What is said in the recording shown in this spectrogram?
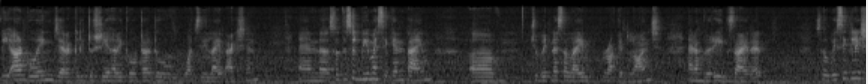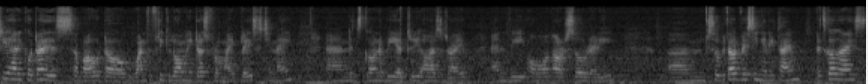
we are going directly to Sriharikota to watch the live action. And uh, so this would be my second time uh, to witness a live rocket launch, and I'm very excited. So basically, Sriharikota is about uh, 150 kilometers from my place, Chennai, and it's going to be a three hours drive, and we all are so ready. Um, so without wasting any time, let's go, guys.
